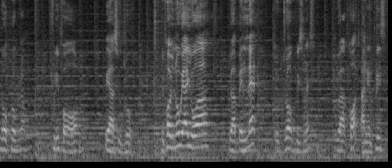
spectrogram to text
no program, free for all, pay as you go. Before you know where you are, you have been led to drug business, you are caught and in prison.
